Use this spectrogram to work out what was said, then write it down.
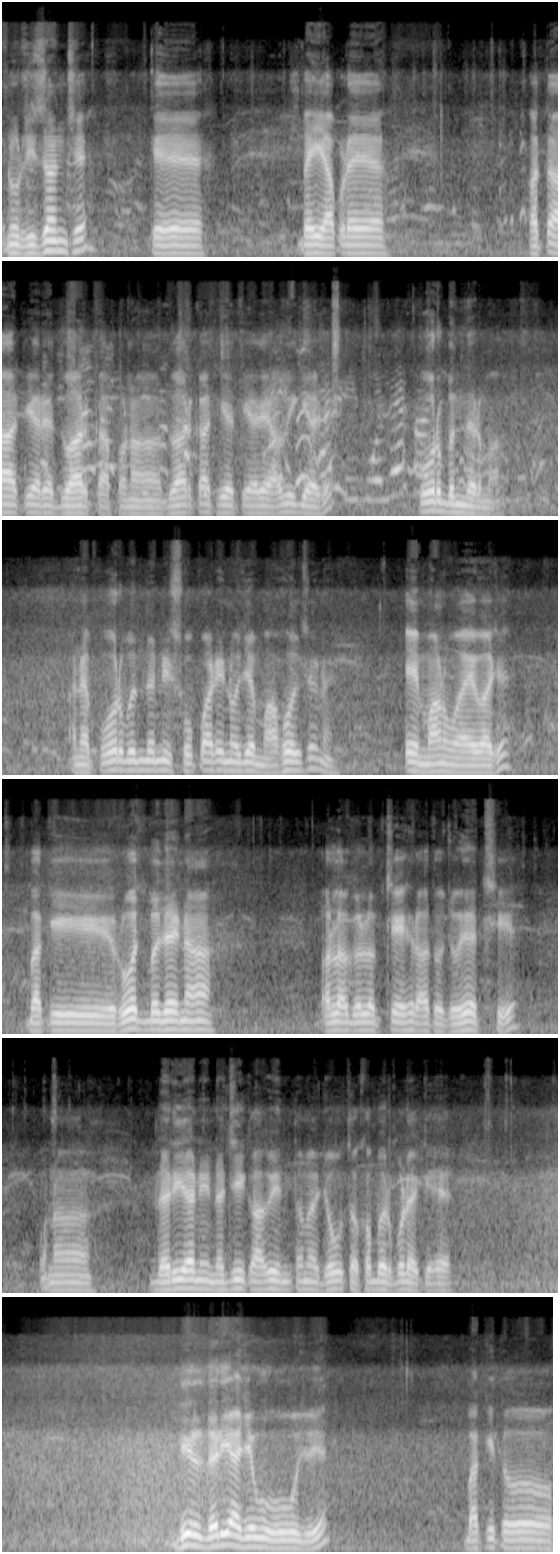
એનું રીઝન છે કે ભાઈ આપણે હતા અત્યારે દ્વારકા, પણ દ્વારકાથી અત્યારે આવી ગયા છે પોરબંદરમાં. અને પોરબંદરની સોપારીનો જે માહોલ છે ને, એ માણવા આવ્યા છે. બાકી રોજ બધાના અલગ અલગ ચહેરા તો જોઈએ જ છીએ. પણ દરિયાની નજીક આવીને તમે જોવ તો ખબર પડે કે દિલ દરિયા જેવું હોવું જોઈએ. બાકી તો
